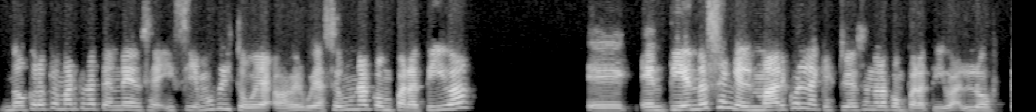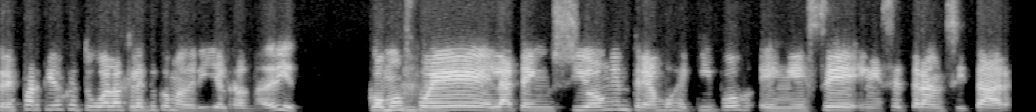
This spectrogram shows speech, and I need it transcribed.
No creo que marque una tendencia. Y si hemos visto, voy a, a ver, voy a hacer una comparativa. Eh, entiéndase en el marco en la que estoy haciendo la comparativa. Los tres partidos que tuvo el Atlético de Madrid y el Real Madrid. ¿Cómo fue la tensión entre ambos equipos en ese, en ese transitar?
